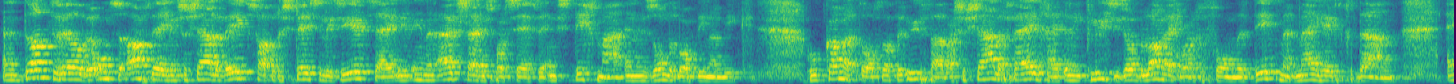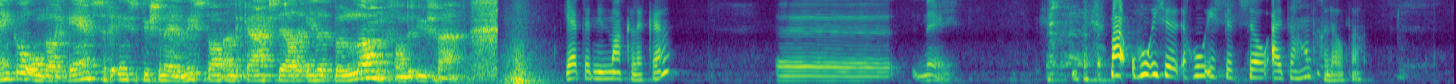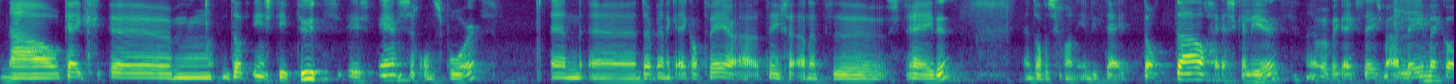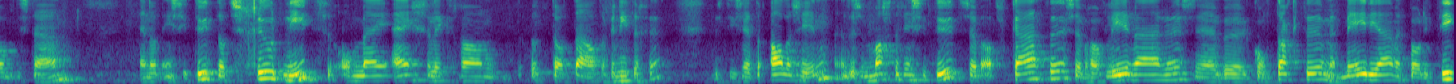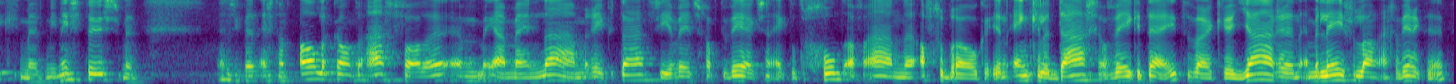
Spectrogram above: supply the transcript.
En dat terwijl we onze afdeling sociale wetenschappen gespecialiseerd zijn in, in een uitsluitingsprocessen, in stigma en in zondebokdynamiek. Hoe kan het toch dat de UvA, waar sociale veiligheid en inclusie zo belangrijk worden gevonden, dit met mij heeft gedaan? Enkel omdat ik ernstige institutionele misstanden aan de kaak stelde in het belang van de UvA. Jij hebt het niet makkelijk, hè? Uh, nee. maar hoe is, het, hoe is het zo uit de hand gelopen? Nou, kijk, uh, dat instituut is ernstig ontspoord. En uh, daar ben ik eigenlijk al twee jaar tegen aan het uh, strijden. En dat is gewoon in die tijd totaal geëscaleerd. Waarbij ik eigenlijk steeds meer alleen ben komen te staan. En dat instituut, dat schuwt niet om mij eigenlijk gewoon totaal te vernietigen. Dus die zetten alles in. En het is een machtig instituut. Ze hebben advocaten, ze hebben hoogleraren, ze hebben contacten met media, met politiek, met ministers. Met... dus ik ben echt aan alle kanten aangevallen. En ja, mijn naam, reputatie en wetenschappelijk werk zijn echt tot de grond af aan eh, afgebroken in enkele dagen of weken tijd, waar ik eh, jaren en mijn leven lang aan gewerkt heb.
